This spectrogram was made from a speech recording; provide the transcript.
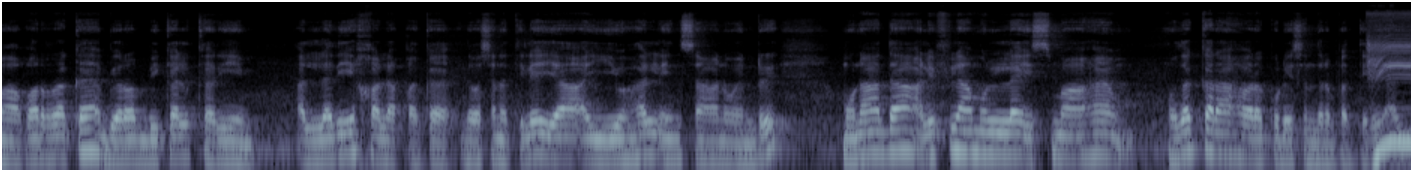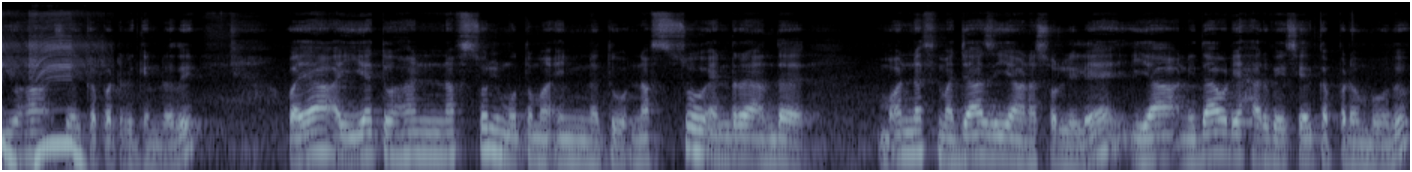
மகர்ரக பிரபிகல் கரீம் அல்லதி ஹலகக இந்த வசனத்திலே யா ஐயுஹல் இன்சானு என்று முனாதா அலிஃப்லாமுல்ல இஸ்மாக முதக்கராக வரக்கூடிய சந்தர்ப்பத்தில் ஐயுஹா சேர்க்கப்பட்டிருக்கின்றது. வயா ஐயத்துஹன் நஃப்சுல் முத்துமா இன்னத்து நஃப்சு என்ற அந்த மொன்னஸ் மஜாசியான சொல்லிலே யா நிதாவுடைய ஹர்வை சேர்க்கப்படும் போது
